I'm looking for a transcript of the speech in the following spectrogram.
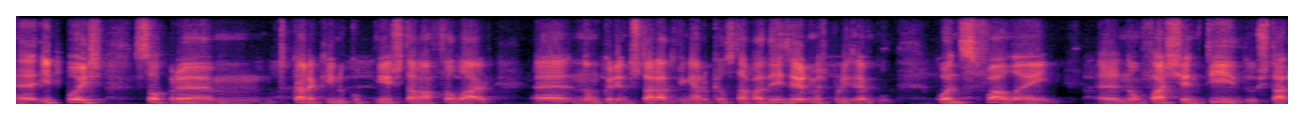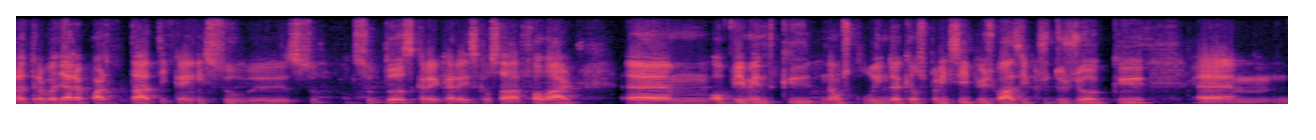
Uh, e depois, só para um, tocar aqui no que o Pinheiro estava a falar, uh, não querendo estar a adivinhar o que ele estava a dizer, mas, por exemplo, quando se fala em uh, não faz sentido estar a trabalhar a parte tática em sub-12, sub, sub 12, creio que era isso que ele estava a falar, um, obviamente que não excluindo aqueles princípios básicos do jogo que, um,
